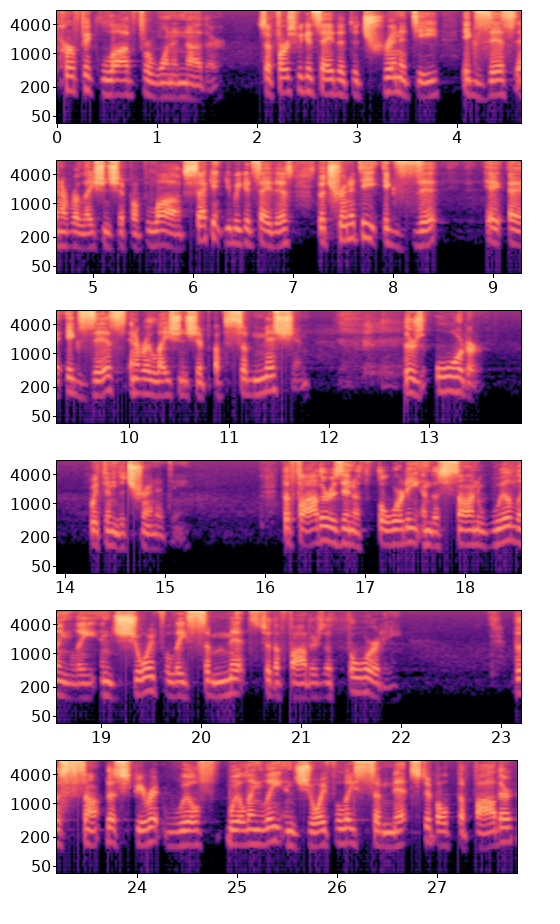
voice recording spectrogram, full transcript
perfect love for one another. So, first, we could say that the Trinity exists in a relationship of love. Second, we could say this the Trinity exi- exists in a relationship of submission. There's order within the Trinity. The Father is in authority, and the Son willingly and joyfully submits to the Father's authority. The, son, the Spirit will, willingly and joyfully submits to both the Father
